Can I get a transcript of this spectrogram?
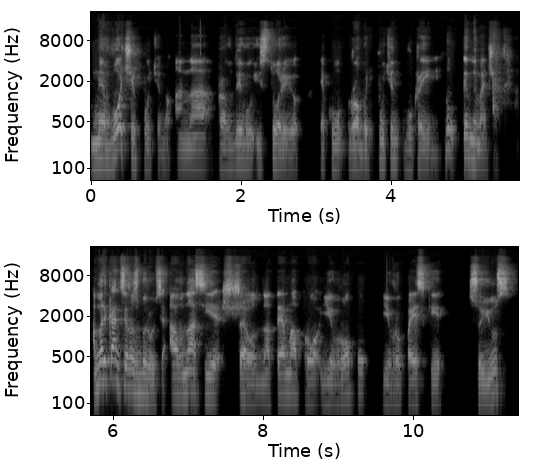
не в очі Путіну, а на правдиву історію, яку робить Путін в Україні. Ну, тим не менше, американці розберуться. А в нас є ще одна тема про Європу, Європейський Союз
